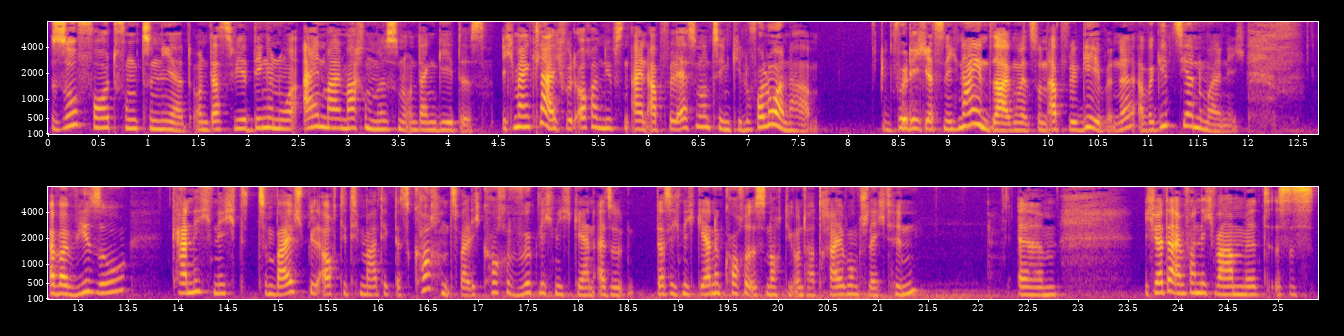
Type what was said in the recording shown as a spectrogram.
sofort funktioniert und dass wir Dinge nur einmal machen müssen und dann geht es. Ich meine, klar, ich würde auch am liebsten einen Apfel essen und 10 Kilo verloren haben. Würde ich jetzt nicht Nein sagen, wenn es so einen Apfel gäbe, ne? Aber gibt es ja nun mal nicht. Aber wieso kann ich nicht zum Beispiel auch die Thematik des Kochens, weil ich koche wirklich nicht gern, also dass ich nicht gerne koche, ist noch die Untertreibung schlechthin. Ähm, ich werde einfach nicht warm mit. Es ist.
